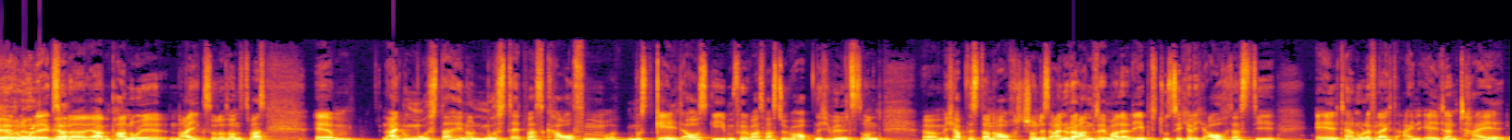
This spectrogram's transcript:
eine oder- Rolex ja. oder ja, ein paar neue Nikes oder sonst was. Ähm, nein, du musst dahin und musst etwas kaufen, musst Geld ausgeben für was, was du überhaupt nicht willst. Und ähm, ich habe das dann auch schon das ein oder andere Mal erlebt, du sicherlich auch, dass die Eltern oder vielleicht ein Elternteil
